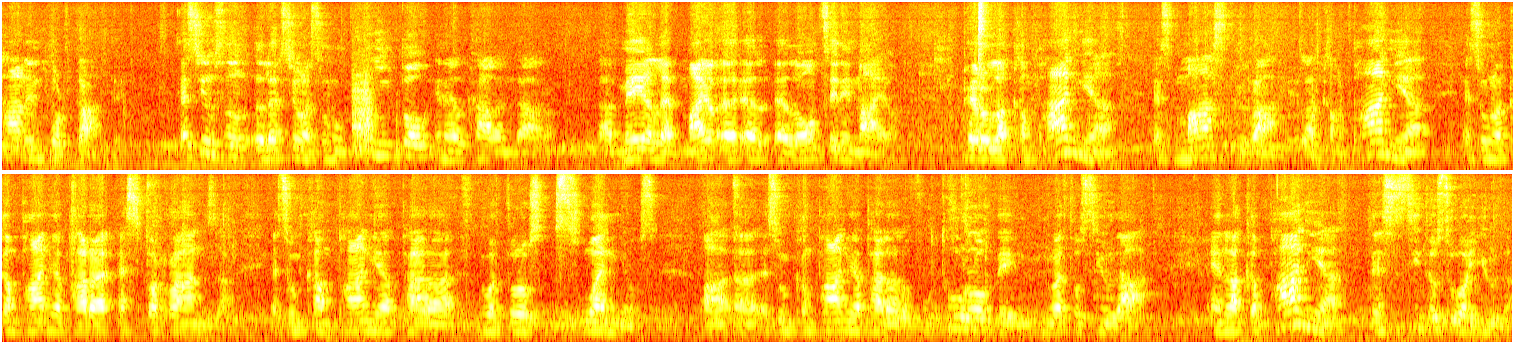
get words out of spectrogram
tan importante. Esta es una elección, es un punto en el calendario, May 11, mayo- el, el 11 de mayo. Pero la campaña es más grande. La campaña es una campaña para esperanza, es una campaña para nuestros sueños, ah, ah, es una campaña para el futuro de nuestra ciudad. En la campaña necesito su ayuda.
